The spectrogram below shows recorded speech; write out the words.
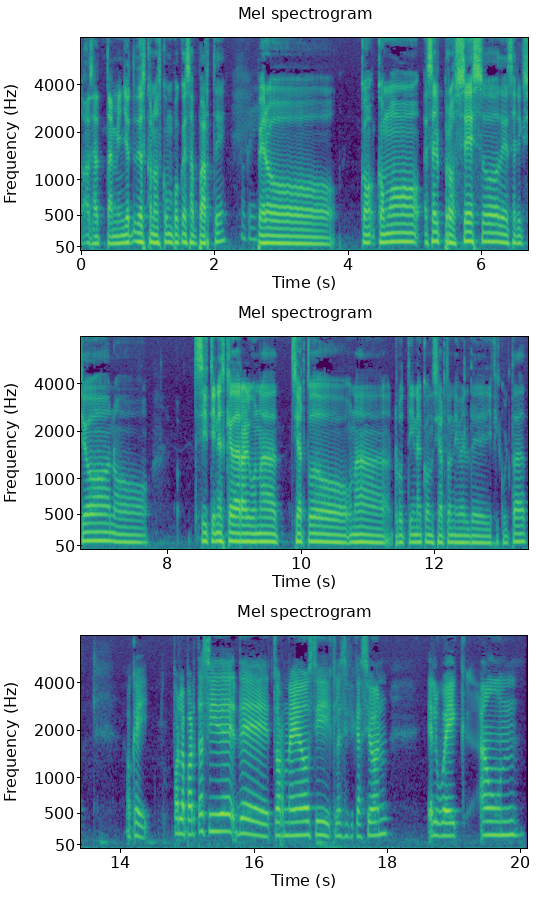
o sea, también yo desconozco un poco esa parte, okay. pero ¿cómo, ¿cómo, es el proceso de selección o si tienes que dar alguna cierto una rutina con cierto nivel de dificultad? Ok, por la parte así de, de torneos y clasificación, el wake aún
